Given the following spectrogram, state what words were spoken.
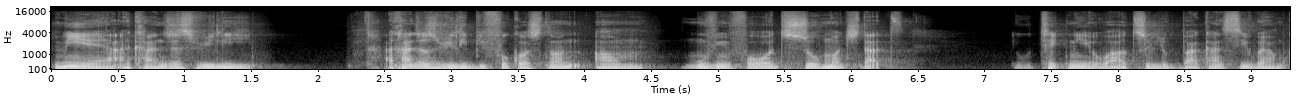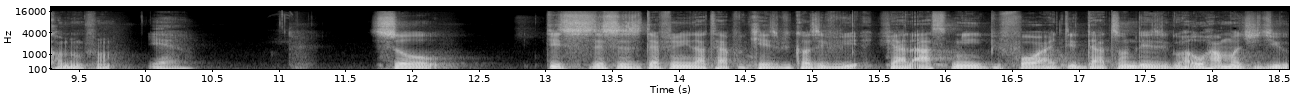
me, I can just really I can just really be focused on um moving forward so much that it will take me a while to look back and see where I'm coming from. Yeah. So this this is definitely that type of case because if you if you had asked me before I did that some days ago, oh how much did you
